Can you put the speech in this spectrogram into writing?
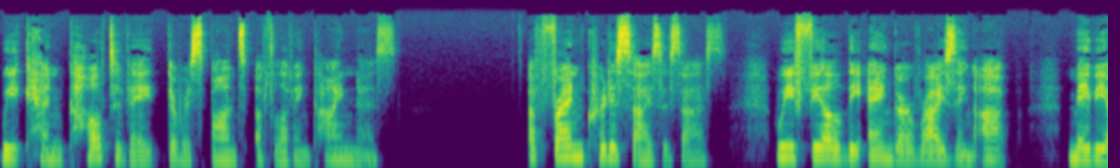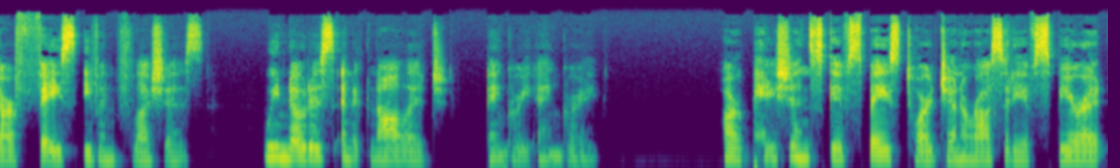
we can cultivate the response of loving kindness. A friend criticizes us. We feel the anger rising up. Maybe our face even flushes. We notice and acknowledge angry, angry. Our patience gives space to our generosity of spirit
